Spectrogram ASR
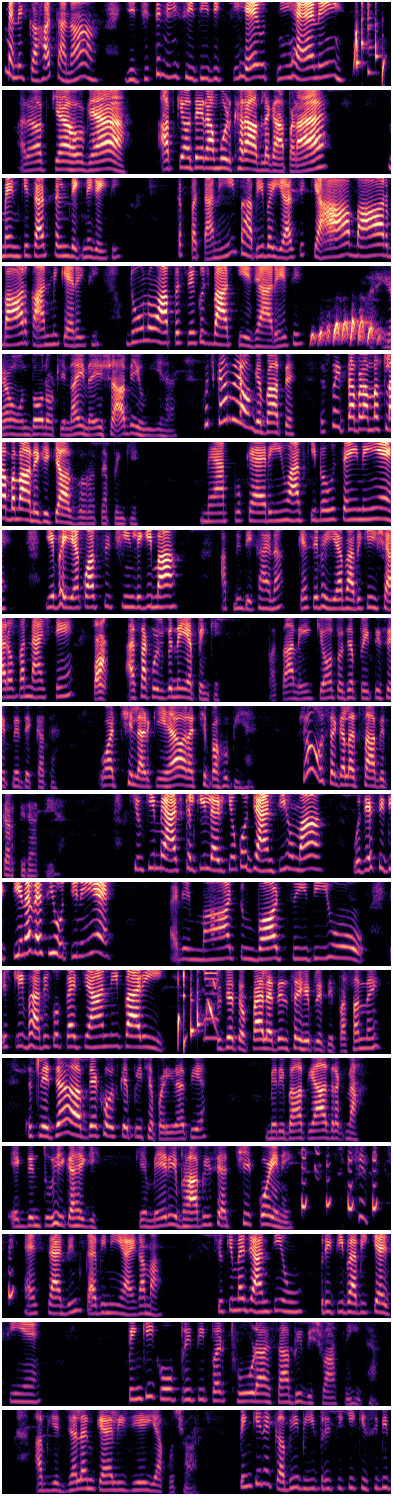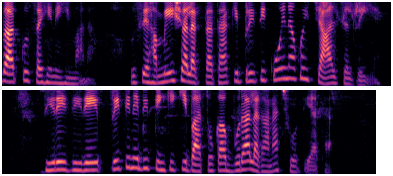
मैंने कहा था ना ये जितनी सीधी दिखती है उतनी है नहीं। अरे अब क्या हो गया? अब क्यों तेरा मूड खराब लगा पड़ा है? मैं इनके साथ फ़िल्म देखने गई थी। तब पता नहीं भाभी भैया से क्या बार बार कान में कह रही थी। दोनों आपस में कुछ बात किए जा रहे थे। अरे उन दोनों की नई नई शादी हुई है। कुछ कर रहे होंगे बातें? इसमें इतना बड़ा मसला बनाने की क्या ज़रूरत है पिंकी? मैं आपको कह रही हूँ आपकी बहू सही नहीं है। ये भैया को आपसे छीन लेगी माँ। आपने देखा है ना कैसे भैया भाभी के इशारों पर नाचते हैं। ऐसा कुछ भी नहीं है पिंकी। पता नहीं क्यों तुझे प्रीति से इतनी दिक्कत है। वो अच्छी लड़की है और अच्छी बहू भी है। क्यों उसे गलत साबित करती रहती है? क्योंकि मैं आजकल की लड़कियों को जानती हूँ माँ। वो जैसी दिखती है ना वैसी होती नहीं है। अरे माँ तुम बहुत सीधी हो। इसलिए भाभी को पहचान नहीं पा रही। तुझे तो पहले दिन से ही प्रीति पसंद नहीं। इसलिए जब देखो उसके पीछे पड़ी रहती है। मेरी बात याद रखना। एक दिन तू ही कहेगी कि मेरी भाभी से अच्छी कोई नहीं। ऐसा दिन कभी नहीं आएगा माँ, क्योंकि मैं जानती हूँ प्रीति भाभी कैसी हैं। पिंकी को प्रीति पर थोड़ा सा भी विश्वास नहीं था। अब ये जलन कह लीजिए या कुछ और। पिंकी ने कभी भी प्रीति की किसी भी बात को सही नहीं माना। उसे हमेशा लगता था कि प्रीति कोई ना कोई चाल चल रही है। धीरे धीरे प्रीति ने भी पिंकी की बातों का बुरा लगाना छोड़ दिया था।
